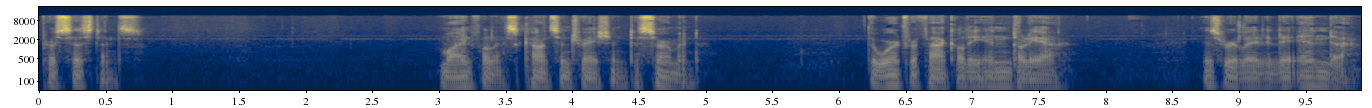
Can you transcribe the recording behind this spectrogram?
persistence, mindfulness, concentration, discernment. The word for faculty, indriya, is related to Inda,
